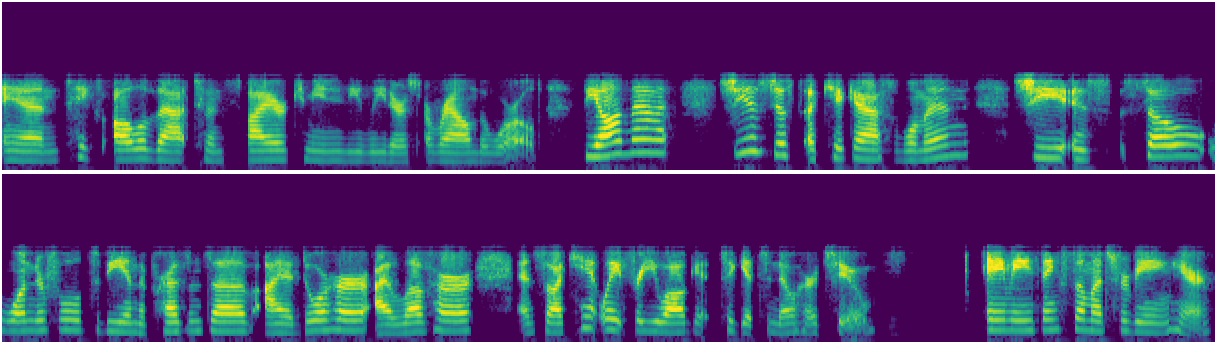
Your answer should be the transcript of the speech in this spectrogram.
and takes all of that to inspire community leaders around the world. Beyond that, she is just a kick ass woman. She is so wonderful to be in the presence of. I adore her. I love her. And so I can't wait for you all get to get to know her too. Amy, thanks so much for being here.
